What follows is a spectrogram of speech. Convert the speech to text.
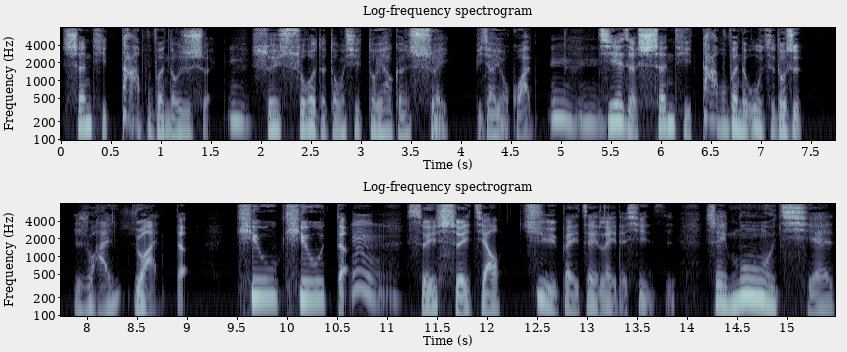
身体大部分都是水，嗯所以所有的东西都要跟水比较有关。嗯嗯，接着，身体大部分的物质都是软软的、Q Q 的，嗯，所以水胶具备这一类的性质。所以目前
